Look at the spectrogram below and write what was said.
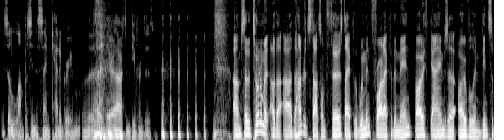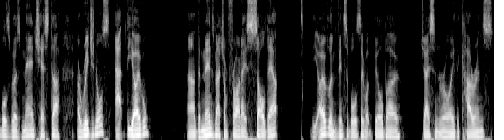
they sort of lump us in the same category. there, are some differences. Um, so the tournament, oh, the, uh, the 100 starts on Thursday for the women, Friday for the men. Both games are Oval Invincibles versus Manchester Originals at the Oval. Uh, the men's match on Friday is sold out. The Oval Invincibles, they've got Bilbo, Jason Roy, the Currans.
